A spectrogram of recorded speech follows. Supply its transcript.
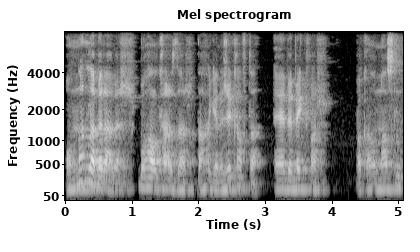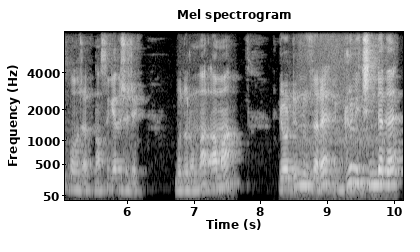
Onlarla beraber bu halka arzlar daha gelecek hafta e-bebek var. Bakalım nasıl olacak, nasıl gelişecek bu durumlar ama gördüğünüz üzere gün içinde de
